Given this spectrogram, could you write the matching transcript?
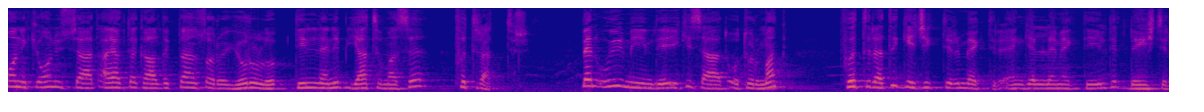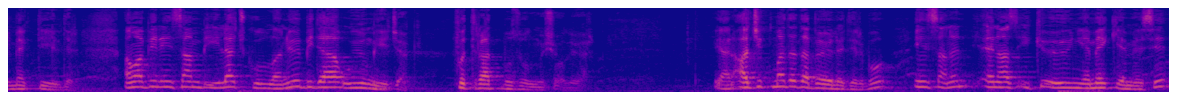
12-13 saat ayakta kaldıktan sonra yorulup dinlenip yatması fıtrattır. Ben uyumayayım diye 2 saat oturmak fıtratı geciktirmektir. Engellemek değildir, değiştirmek değildir. Ama bir insan bir ilaç kullanıyor, bir daha uyumayacak. Fıtrat bozulmuş oluyor. Yani acıkmada da böyledir bu. İnsanın en az iki öğün yemek yemesi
